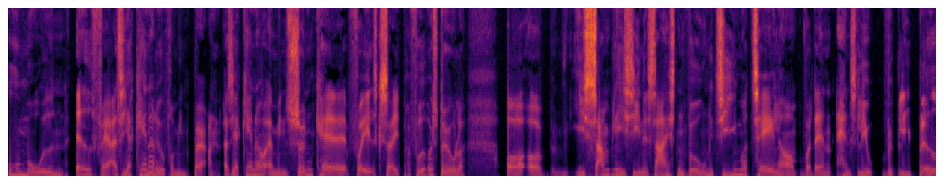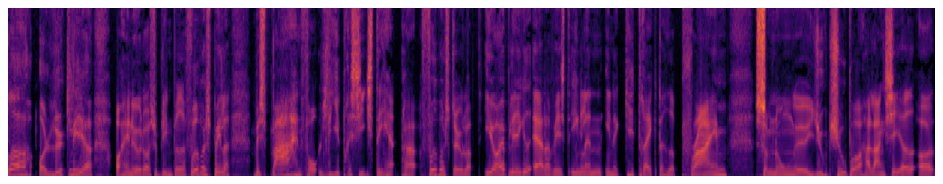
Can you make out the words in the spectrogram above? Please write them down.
umoden adfærd. Altså jeg kender det jo fra mine børn. Altså jeg kender jo, at min søn kan forelske sig i et par fodboldstøvler, og, og i samtlige sine 16 vågne timer tale om, hvordan hans liv vil blive bedre og lykkeligere, og han øvrigt også vil blive en bedre fodboldspiller, hvis bare han får lige præcis det her par fodboldstøvler. I øjeblikket er der vist en eller anden energidrik, der hedder Prime, som nogle øh, YouTubere har lanceret, og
